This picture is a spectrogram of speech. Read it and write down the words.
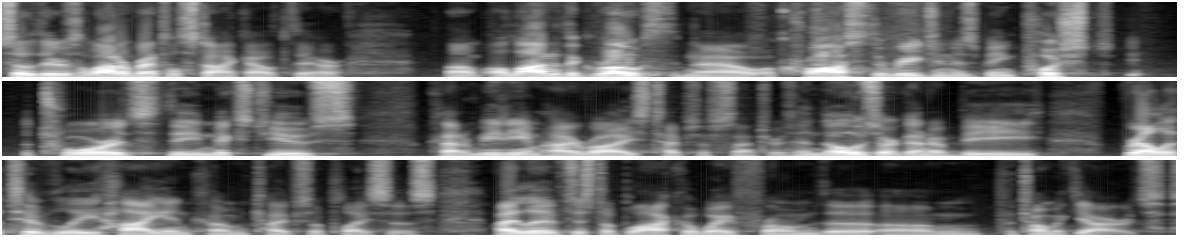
So there's a lot of rental stock out there. Um, a lot of the growth now across the region is being pushed towards the mixed use, kind of medium high rise types of centers. And those are going to be relatively high income types of places. I live just a block away from the um, Potomac Yards.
